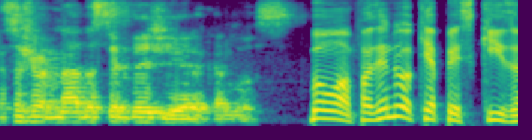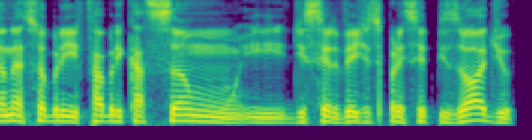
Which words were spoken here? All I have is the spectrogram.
nessa jornada cervejeira, Carlos. Bom, ó, fazendo aqui a pesquisa né, sobre fabricação e de cervejas para esse episódio,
